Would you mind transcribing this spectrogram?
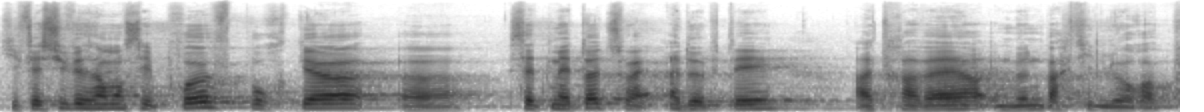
qui fait suffisamment ses preuves pour que euh, cette méthode soit adoptée à travers une bonne partie de l'Europe.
